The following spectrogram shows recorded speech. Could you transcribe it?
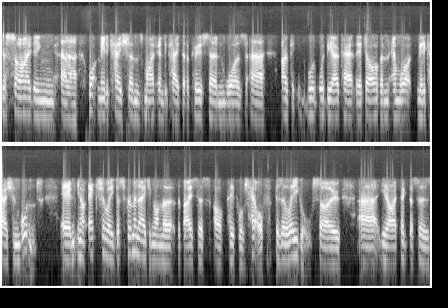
deciding uh, what medications might indicate that a person was uh, okay, would be okay at their job and, and what medication wouldn't. And, you know, actually discriminating on the, the basis of people's health is illegal. So, uh, you know, I think this is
